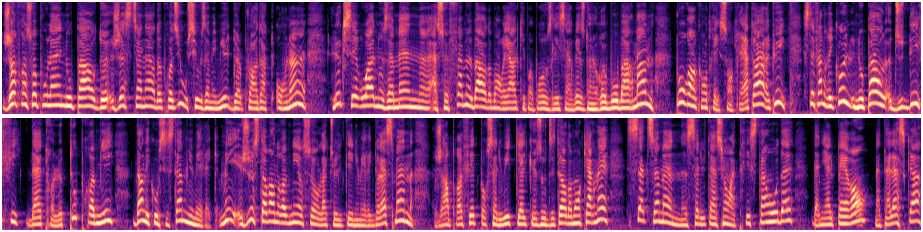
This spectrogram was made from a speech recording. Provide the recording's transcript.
Jean-François Poulain nous parle de gestionnaire de produits ou si vous aimez mieux, de product owner. Luc Serrois nous amène à ce fameux bar de Montréal qui propose les services d'un robot barman pour rencontrer son créateur. Et puis, Stéphane Ricoul nous parle du défi d'être le tout premier dans l'écosystème numérique. Mais juste avant de revenir sur l'actualité numérique de la semaine, j'en profite pour saluer quelques auditeurs de mon carnet. Cette semaine, salutations à Tristan Audet, Daniel Perron, Natalaska,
